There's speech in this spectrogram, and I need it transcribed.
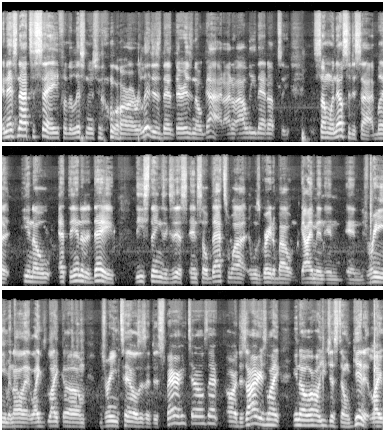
and that's not to say for the listeners who are religious that there is no God. I don't. I'll leave that up to someone else to decide. But you know, at the end of the day, these things exist, and so that's why it was great about Gaiman and and Dream and all that. Like like um Dream tells is a despair he tells that or desire is like you know oh you just don't get it like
